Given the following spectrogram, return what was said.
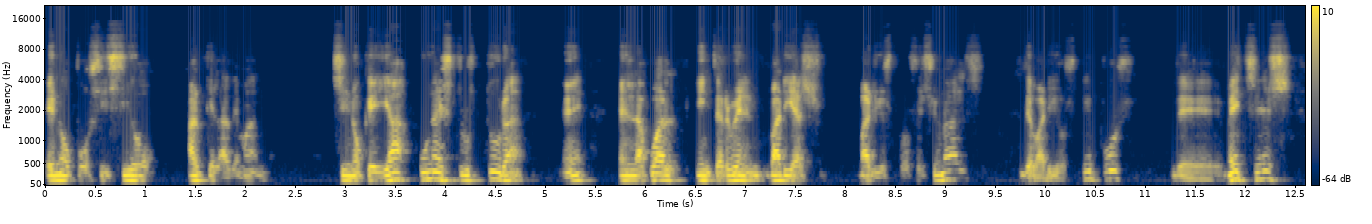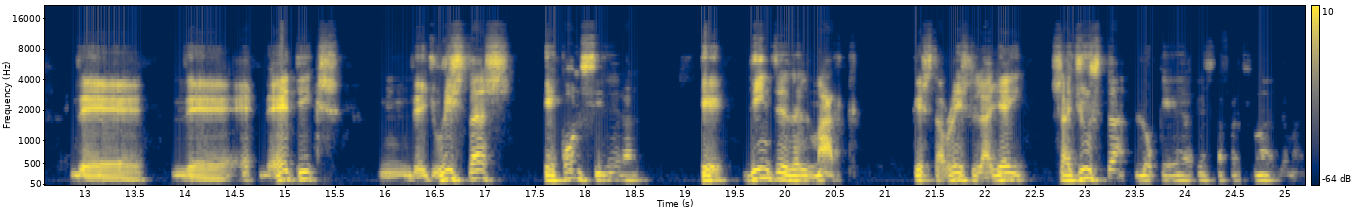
en oposició al que la demanda, sinó que hi ha una estructura ¿eh? en la cual intervienen varias, varios profesionals de varios tipos, de metges, de, de, de ètics, de juristes, que consideren que dintre del marc que estableix la llei s'ajusta el que aquesta persona demana.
